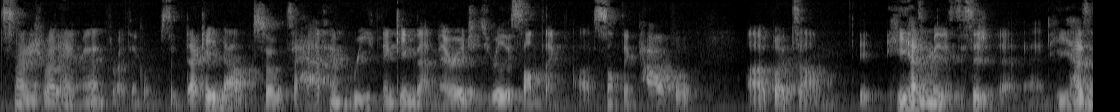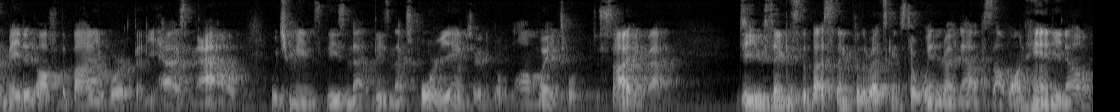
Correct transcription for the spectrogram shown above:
Snyder's right hand man for I think almost a decade now. So to have him rethinking that marriage is really something, uh, something powerful. Uh, but um, it, he hasn't made his decision yet, and he hasn't made it off of the body of work that he has now, which means these ne- these next four games are going to go a long way toward deciding that. Do you think it's the best thing for the Redskins to win right now? Because on one hand, you know,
